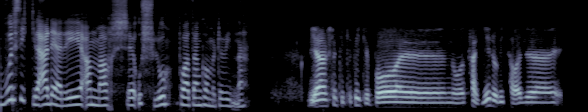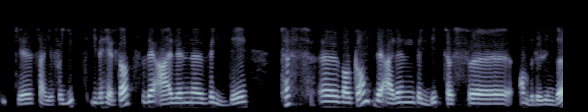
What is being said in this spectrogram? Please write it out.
Hvor sikre er dere i En Marche Oslo på at han kommer til å vinne? Vi er slett ikke sikre på eh, noe seier, og vi tar eh, ikke seier for gitt i det hele tatt. Det er en eh, veldig tøff eh, valgkamp. Det er en veldig tøff andre runde.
